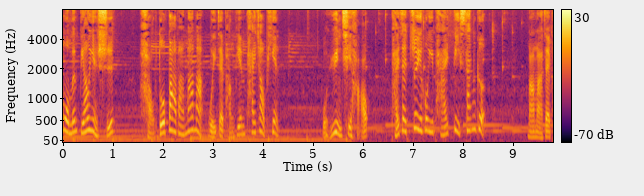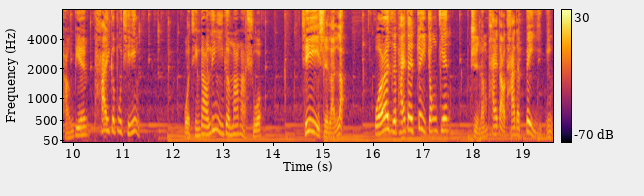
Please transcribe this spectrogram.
我们表演时，好多爸爸妈妈围在旁边拍照片。我运气好，排在最后一排第三个。妈妈在旁边拍个不停。我听到另一个妈妈说：“气死人了！我儿子排在最中间。”只能拍到他的背影。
